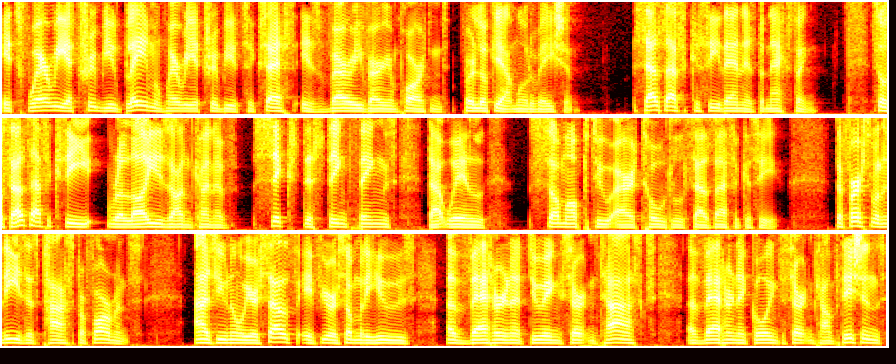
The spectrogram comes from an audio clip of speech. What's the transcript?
it's where we attribute blame and where we attribute success is very, very important for looking at motivation. Self efficacy then is the next thing. So, self efficacy relies on kind of six distinct things that will sum up to our total self efficacy. The first one of these is past performance. As you know yourself, if you're somebody who's a veteran at doing certain tasks, a veteran at going to certain competitions,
